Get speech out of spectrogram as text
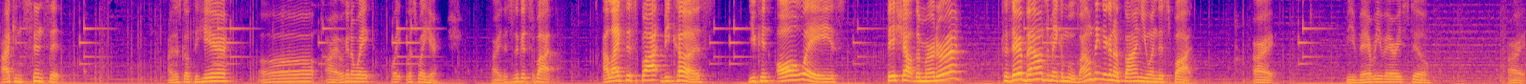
I can sense it. I let's go through here. Oh, all right, we're gonna wait. Wait, let's wait here. Shh. All right, this is a good spot. I like this spot because you can always fish out the murderer because they're bound to make a move. I don't think they're gonna find you in this spot. All right, be very, very still. All right,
